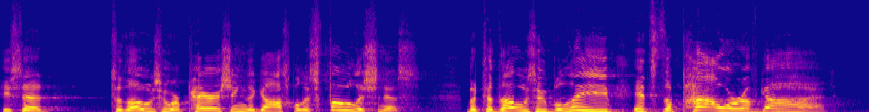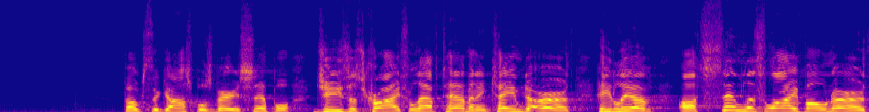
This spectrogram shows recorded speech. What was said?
He said, to those who are perishing, the gospel is foolishness. But to those who believe, it's the power of God. Folks, the gospel is very simple. Jesus Christ left heaven and came to earth. He lived a sinless life on earth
